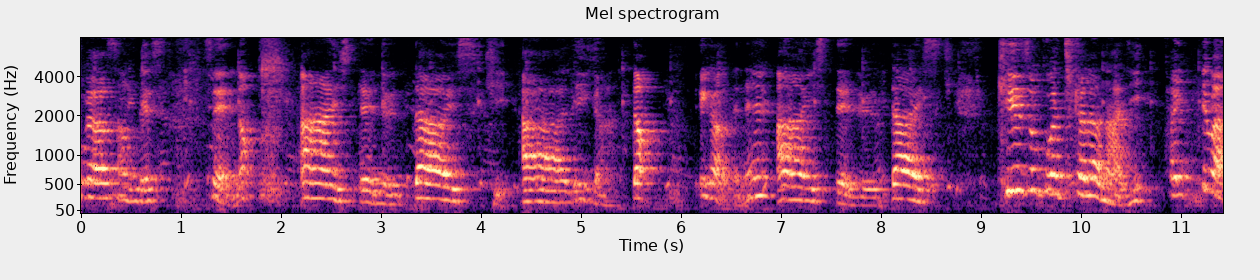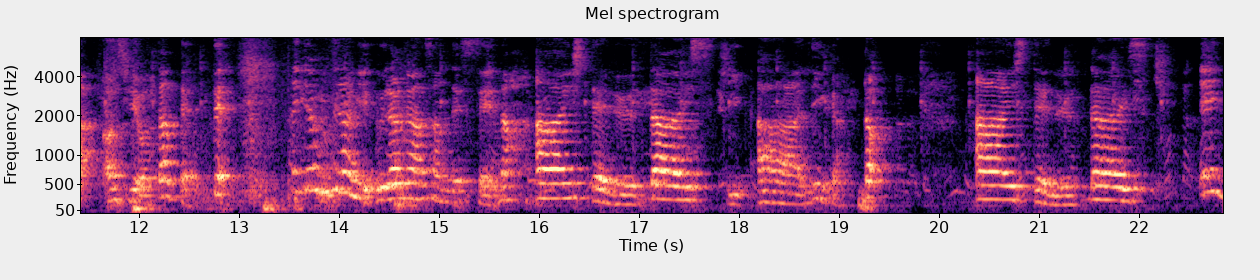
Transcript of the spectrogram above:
側さんです。せーの。愛してる大好き。ありがとう？笑顔でね。愛してる大好き。継続は力なり。はい。ではお足を立てて。はい。ではふくらはぎ裏側さんです。せーの。愛してる大好き。ありがとう。愛してる大好き。笑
